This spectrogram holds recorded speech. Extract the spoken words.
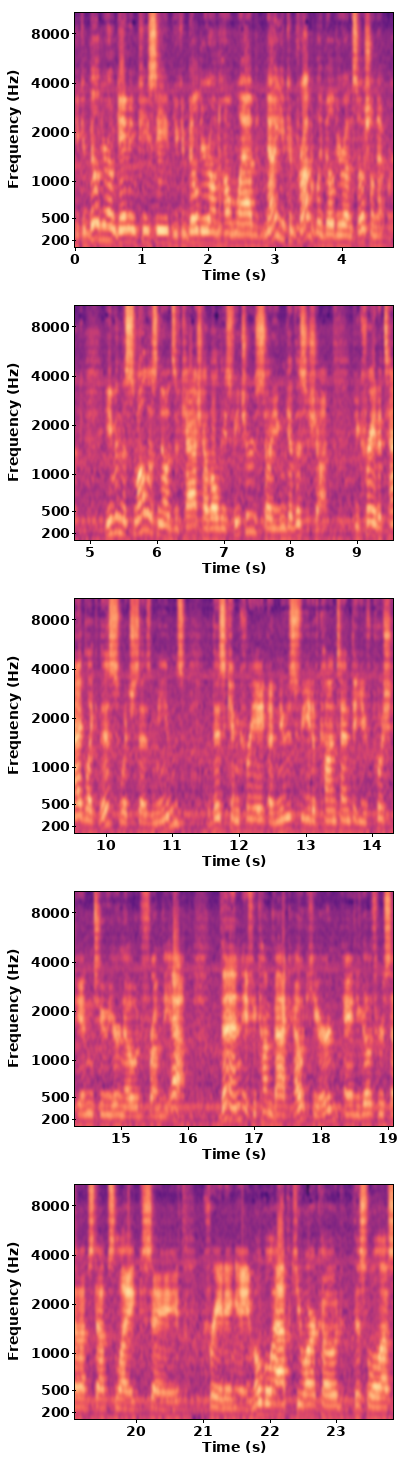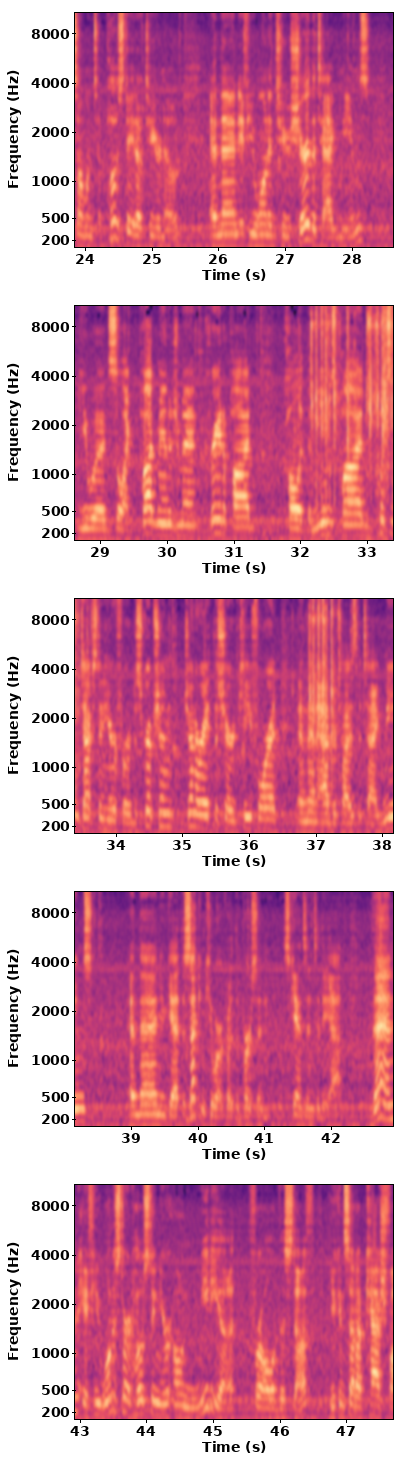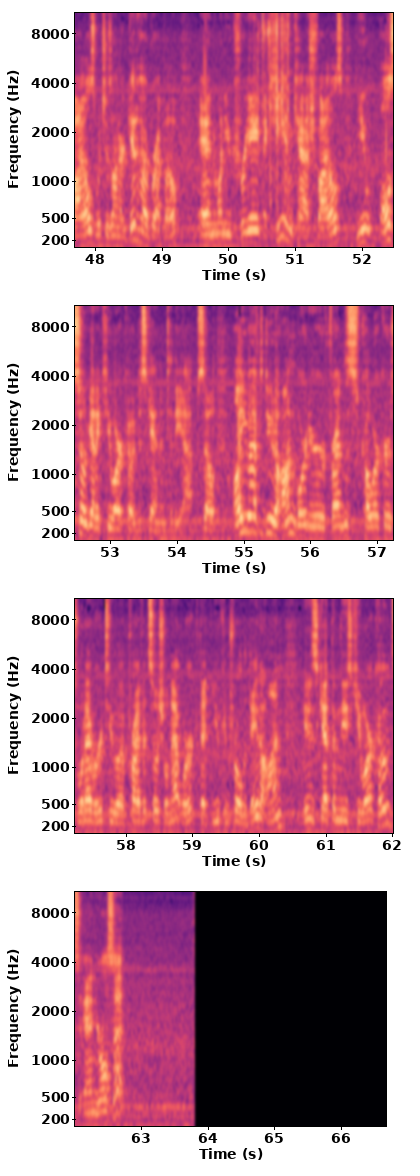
You can build your own gaming PC, you can build your own home lab, now you can probably build your own social network. Even the smallest nodes of Kash have all these features, so you can give this a shot. If you create a tag like this, which says memes, this can create a news feed of content that you've pushed into your node from the app. Then, if you come back out here and you go through setup steps like, say, creating a mobile app QR code, this will allow someone to post data to your node. And then, if you wanted to share the tag memes, you would select pod management, create a pod, call it the memes pod, put some text in here for a description, generate the shared key for it, and then advertise the tag memes. And then you get the second QR code the person scans into the app. Then, if you want to start hosting your own media for all of this stuff, you can set up Kash files, which is on our GitHub repo. And when you create a key in Kash files, you also get a QR code to scan into the app. So all you have to do to onboard your friends, coworkers, whatever, to a private social network that you control the data on is get them these QR codes, and you're all set.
